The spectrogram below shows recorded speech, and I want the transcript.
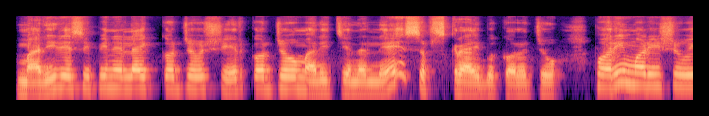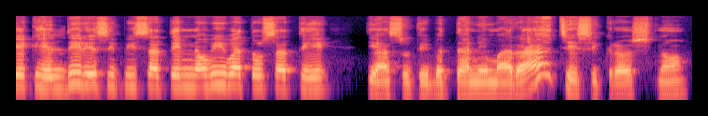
મારી રેસીપીને લાઈક કરજો શેર કરજો, મારી ચેનલને સબસ્ક્રાઈબ કરજો. ફરી મળીશું એક હેલ્ધી રેસીપી સાથે, નવી વાતો સાથે. ત્યાં સુધી બધાને મારા જય શ્રી કૃષ્ણ.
